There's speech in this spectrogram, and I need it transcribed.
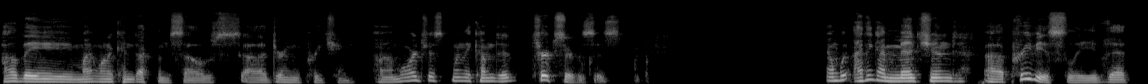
how they might want to conduct themselves uh, during the preaching um, or just when they come to church services. And I think I mentioned uh, previously that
